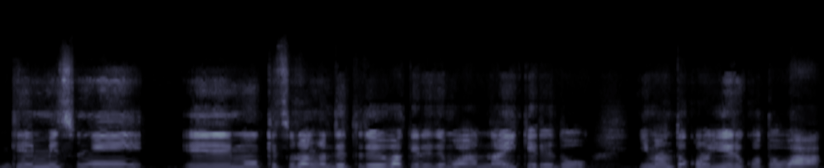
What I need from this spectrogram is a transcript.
厳密に、えー、もう結論が出てるわけではないけれど、今のところ言えることは、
